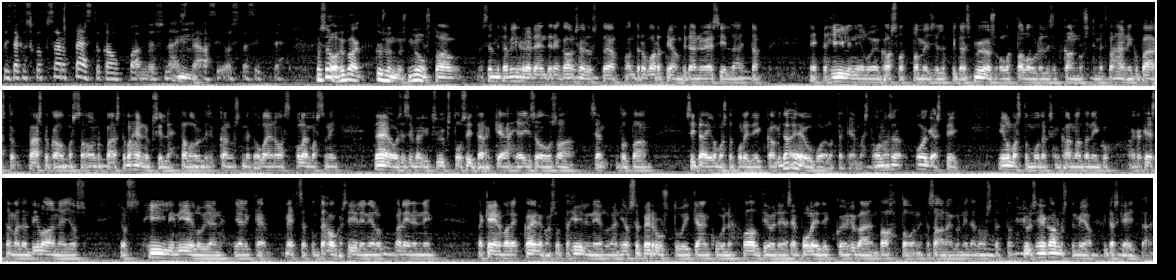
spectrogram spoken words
pitääkö saada päästökauppaa myös näistä mm. asioista sitten? No se on hyvä kysymys. Minusta se, mitä vihreiden entinen kansanedustaja Antero Vartija on pitänyt esillä, mm. että että hiilinielujen kasvattamiselle pitäisi myös olla taloudelliset kannustimet. Vähän niin kuin päästö, päästökaupassa on päästövähennyksille taloudelliset kannustimet olemassa, niin tämä olisi esimerkiksi yksi tosi tärkeä ja iso osa sen, tota, sitä ilmastopolitiikkaa, mitä EU voi olla tekemästä. Onhan se oikeasti ilmastonmuutoksen kannalta niin kuin aika kestämätön tilanne, jos, jos hiilinielujen, eli metsät on tehokas hiilinieluväline, niin tai keino kasvattaa hiilinieluja, niin jos se perustuu ikään kuin valtioiden ja sen poliitikkojen hyvään tahtoon, että saadaanko niitä nostettua. Mm. Kyllä siihen kannustimia pitäisi kehittää.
